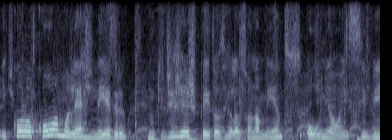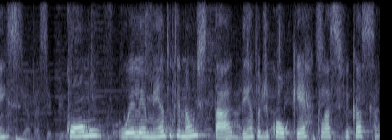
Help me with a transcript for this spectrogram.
e colocou a mulher negra, no que diz respeito aos relacionamentos ou uniões civis, como o elemento que não está dentro de qualquer classificação.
